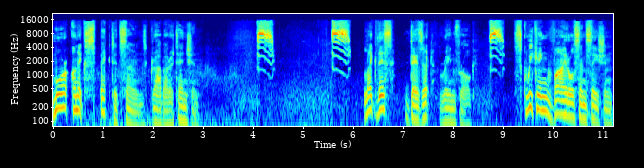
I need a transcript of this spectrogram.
more unexpected sounds grab our attention. Like this desert rain frog. Squeaking viral sensation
